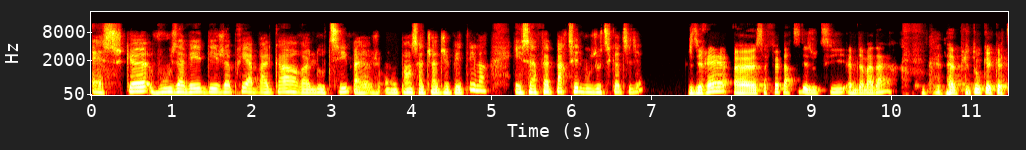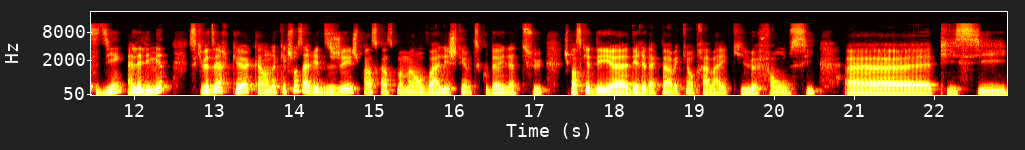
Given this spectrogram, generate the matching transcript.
est-ce que vous avez déjà pris à bras le corps l'outil, ben, on pense à ChatGPT, là, et ça fait partie de vos outils quotidiens? Je dirais, euh, ça fait partie des outils hebdomadaires plutôt que quotidiens, à la limite. Ce qui veut dire que quand on a quelque chose à rédiger, je pense qu'en ce moment, on va aller jeter un petit coup d'œil là-dessus. Je pense qu'il y a des, euh, des, rédacteurs avec qui on travaille qui le font aussi. Euh, Puis si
